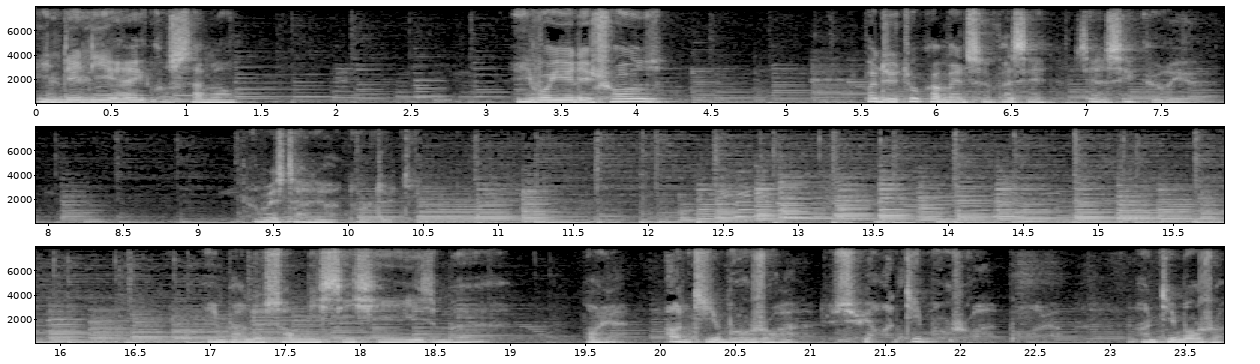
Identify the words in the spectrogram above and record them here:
Il délirait constamment. Il voyait les choses pas du tout comme elles se passaient. C'est assez curieux. Mais c'est un drôle de type. Il parle de son mysticisme. euh. Anti-bourgeois. Je suis anti-bourgeois. Bon, voilà. Anti-bourgeois.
